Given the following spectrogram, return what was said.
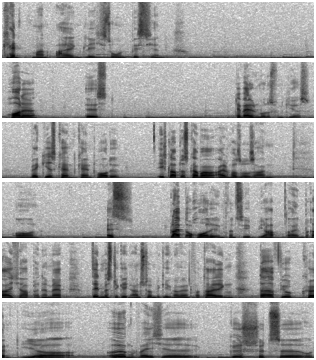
kennt man eigentlich so ein bisschen. Horde ist der Wellenmodus von Gears. Wer Gears kennt, kennt Horde. Ich glaube, das kann man einfach so sagen. Und es bleibt auch Horde im Prinzip. Ihr habt einen Bereich, ihr habt eine Map, den müsst ihr gegen anstürmende Gegnerwellen verteidigen. Dafür könnt ihr irgendwelche Geschütze und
